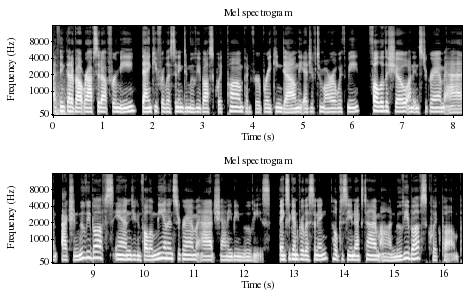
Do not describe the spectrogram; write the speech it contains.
I think that about wraps it up for me. Thank you for listening to Movie Buff's Quick Pump and for breaking down The Edge of Tomorrow with me. Follow the show on Instagram at Action Movie Buffs, and you can follow me on Instagram at Shani B Movies. Thanks again for listening. Hope to see you next time on Movie Buffs Quick Pump.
